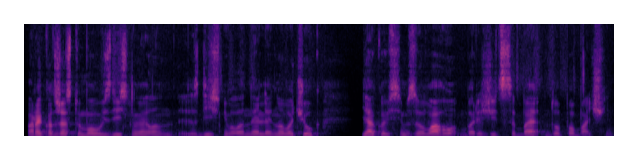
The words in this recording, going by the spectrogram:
переклад жесту мови здійснювала, здійснювала Неля Новачук. Дякую всім за увагу. Бережіть себе. До побачення.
